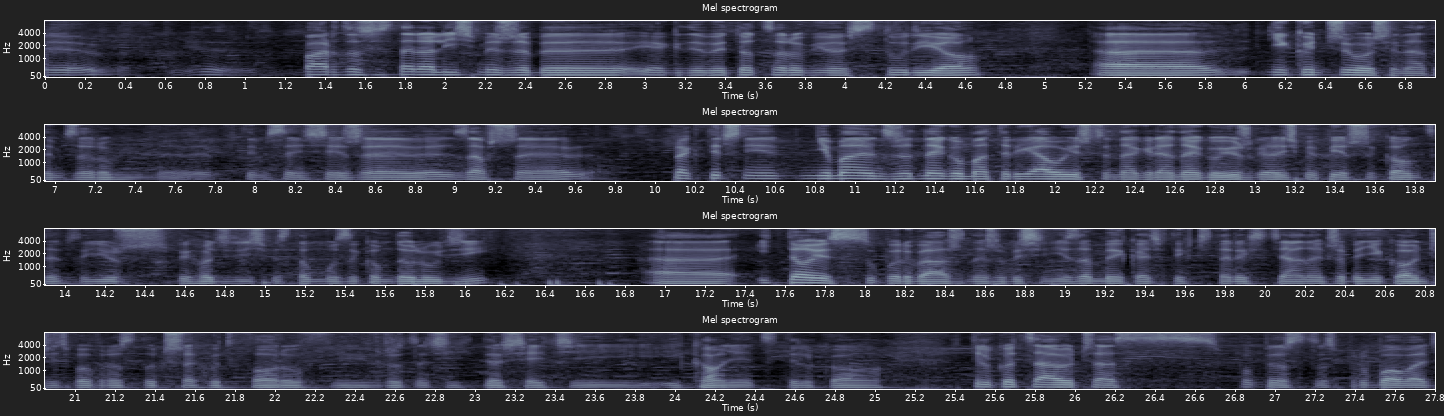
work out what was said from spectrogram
y, y, bardzo się staraliśmy, żeby jak gdyby to, co robimy w studio, e, nie kończyło się na tym, co robimy. W tym sensie, że zawsze praktycznie nie mając żadnego materiału jeszcze nagranego, już graliśmy pierwszy koncert już wychodziliśmy z tą muzyką do ludzi. E, I to jest super ważne, żeby się nie zamykać w tych czterech ścianach, żeby nie kończyć po prostu trzech utworów i wrzucać ich do sieci i, i koniec, tylko tylko cały czas po prostu spróbować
